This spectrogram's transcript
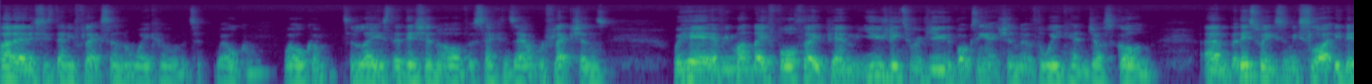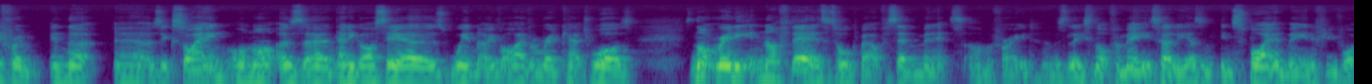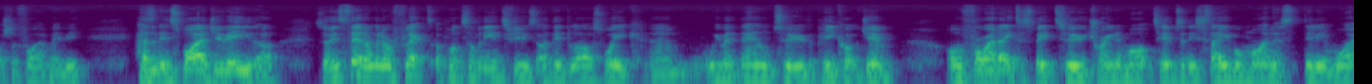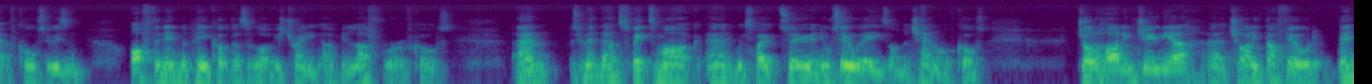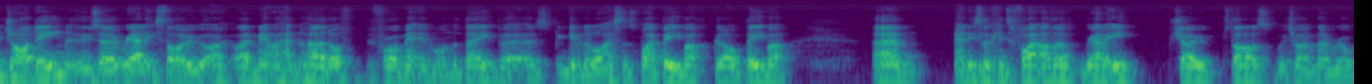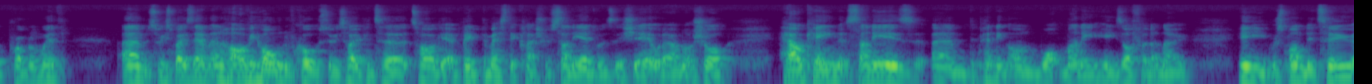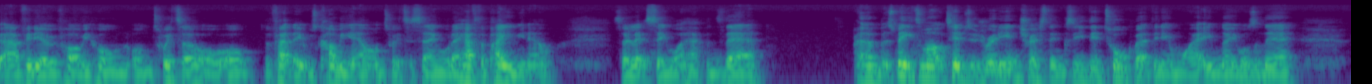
Hi there, this is Danny Flexen. Welcome, to, welcome, welcome to the latest edition of Seconds Out Reflections. We're here every Monday, 4:30 p.m. Usually to review the boxing action of the weekend just gone. Um, but this week's gonna be slightly different in that, uh, as exciting or not as uh, Danny Garcia's win over Ivan Redkach was, it's not really enough there to talk about for seven minutes. I'm afraid, and at least not for me. It certainly hasn't inspired me. And if you've watched the fight, maybe hasn't inspired you either. So instead, I'm going to reflect upon some of the interviews I did last week. Um, we went down to the Peacock Gym on Friday to speak to trainer Mark Tibbs and his stable, minus Dillian Whyte, of course, who isn't often in the Peacock, does a lot of his training up in Loughborough, of course. Um, so we went down to speak to Mark and we spoke to, and you'll see all these on the channel, of course, John Harding Jr., uh, Charlie Duffield, Ben Jardine, who's a reality star who I, I, admit I hadn't heard of before I met him on the day, but has been given a license by Bieber, good old Bieber, um, and he's looking to fight other reality show stars, which I have no real problem with. Um, so we spoke to them, and Harvey Horn, of course, who is hoping to target a big domestic clash with Sunny Edwards this year, although I'm not sure how keen Sunny is, um, depending on what money he's offered. I know he responded to our video with Harvey Horn on Twitter, or, or, the fact that it was coming out on Twitter saying, well, they have to pay me now. So let's see what happens there. Um, but speaking to Mark Tibbs, it was really interesting because he did talk about Dillian Whyte, even though he wasn't there.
